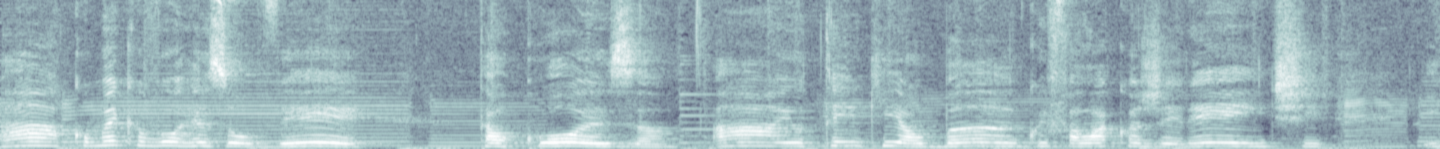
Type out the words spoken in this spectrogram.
Ah, como é que eu vou resolver tal coisa, ah, eu tenho que ir ao banco e falar com a gerente e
